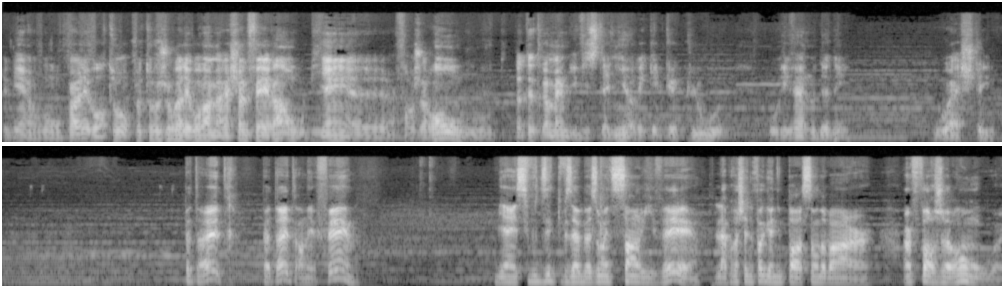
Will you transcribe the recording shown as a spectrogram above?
Eh bien, on peut aller voir, on peut toujours aller voir un maréchal ferrant ou bien euh, un forgeron ou peut-être même les Vistani auraient quelques clous ou rivets à nous donner ou à acheter. Peut-être, peut-être, en effet. Bien, si vous dites que vous avez besoin de 100 rivets, la prochaine fois que nous passons devant un, un forgeron ou euh,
